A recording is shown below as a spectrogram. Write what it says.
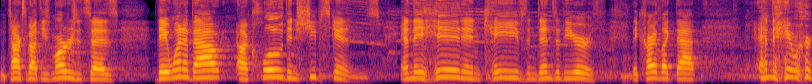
it talks about these martyrs. It says, they went about uh, clothed in sheepskins, and they hid in caves and dens of the earth. They cried like that. And they were,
